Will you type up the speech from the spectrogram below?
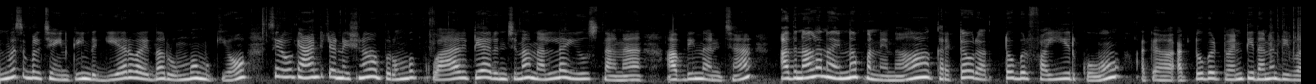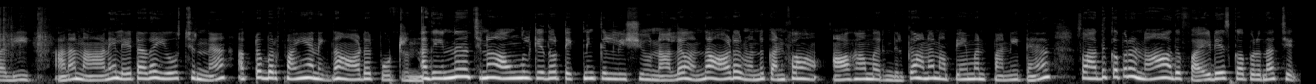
இன்வெசிபிள் செயினுக்கு இந்த கியர் வயர் தான் ரொம்ப முக்கியம். சரி ஓகே ஆன்டி டெனிஷ்னா அப்போ ரொம்ப குவாலிட்டியாக இருந்துச்சுன்னா நல்ல யூஸ் தானே அப்படின்னு நினச்சேன். அதனால் நான் என்ன பண்ணேன்னா கரெக்டாக ஒரு அக்டோபர் ஃபைவ் இருக்கும். அக் அக்டோபர் டுவெண்ட்டி தானே தீபாவளி. ஆனால் நானே லேட்டாக தான் யோசிச்சிருந்தேன். அக்டோபர் ஃபைவ் அன்னைக்கு தான் ஆர்டர் போட்டிருந்தேன். அது என்ன ஆச்சுன்னா அவங்களுக்கு ஏதோ டெக்னிக்கல் இஷ்யூனால வந்து ஆர்டர் வந்து கன்ஃபார்ம் ஆகாமல் இருந்திருக்கு. ஆனால் நான் பேமெண்ட் பண்ணிட்டேன். ஸோ அதுக்கப்புறம் நான் அது ஃபைவ் டேஸ்க்கு அப்புறம் தான் செக்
